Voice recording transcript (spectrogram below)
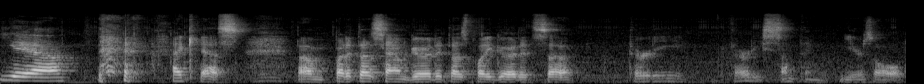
yeah, I guess. Um, but it does sound good. It does play good. It's uh, 30, 30 something years old.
